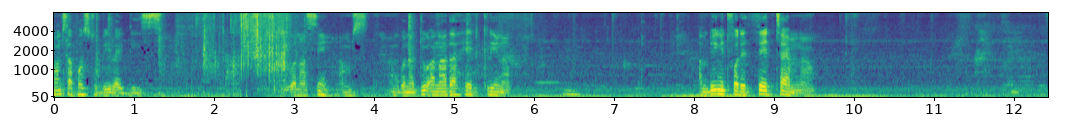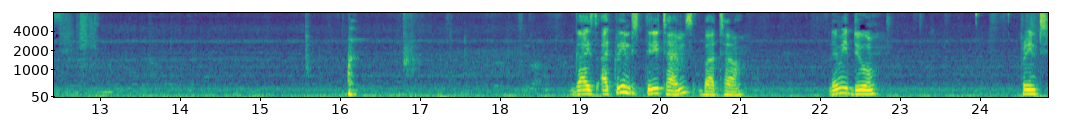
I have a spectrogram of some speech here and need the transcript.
not supposed to be like this. You're gonna see. I'm I'm gonna do another head cleanup. I'm doing it for the third time now. Guys I cleaned three times but uh, let me do print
